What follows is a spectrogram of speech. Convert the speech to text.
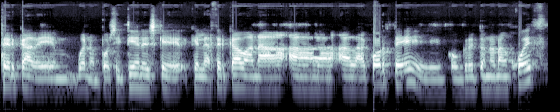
cerca de, bueno, en posiciones que, le acercaban a, la corte, en concreto en Aranjuez,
